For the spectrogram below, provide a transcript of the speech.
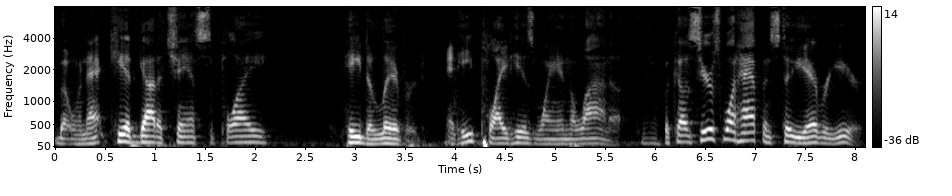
but when that kid got a chance to play, he delivered and he played his way in the lineup. Yeah. Because here's what happens to you every year.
